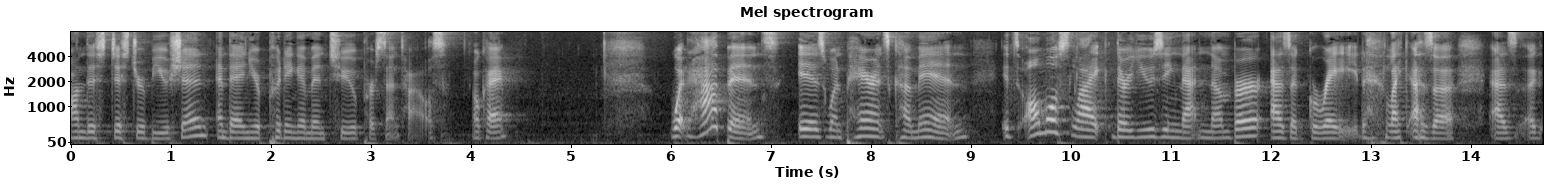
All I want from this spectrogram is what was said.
on this distribution and then you're putting them into percentiles, okay? What happens is when parents come in it's almost like they're using that number as a grade like as a as a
